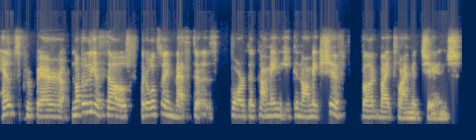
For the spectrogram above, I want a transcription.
helps prepare not only yourself, but also investors for the coming economic shift spurred by climate change.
